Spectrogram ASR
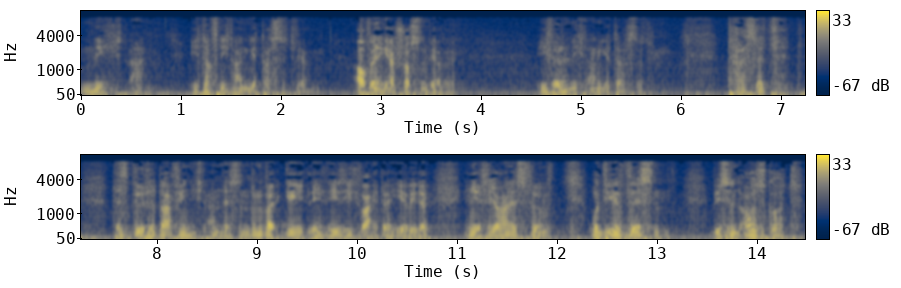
nicht an. Ich darf nicht angetastet werden, auch wenn ich erschossen werde. Ich werde nicht angetastet. Tastet, das Böse darf ich nicht anlassen. Dann lese ich weiter hier wieder in 1. Johannes 5. Und wir wissen, wir sind aus Gott.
